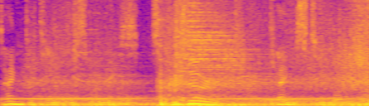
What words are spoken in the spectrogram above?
sanctity of this place is preserved thanks to your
